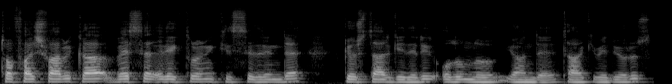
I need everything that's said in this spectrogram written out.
Tofaş Fabrika, Vestel Elektronik hisselerinde göstergeleri olumlu yönde takip ediyoruz.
